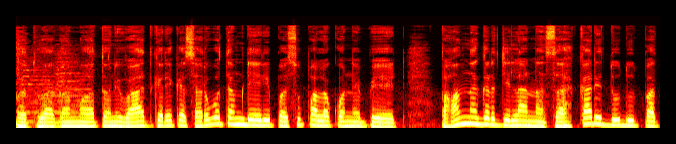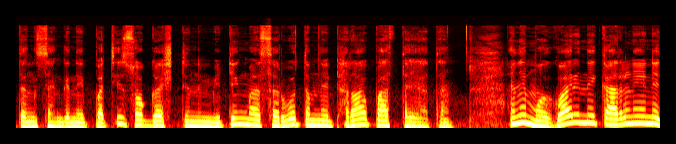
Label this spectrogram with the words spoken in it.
વધુ આગળ મહત્વની વાત કરીએ કે સર્વોત્તમ ડેરી પશુપાલકોને ભેટ. ભાવનગર જિલ્લાના સહકારી દૂધ ઉત્પાદક સંઘની પચીસ ઓગસ્ટની મિટિંગમાં સર્વોત્તમને ઠરાવ પાસ થયા હતા અને મોંઘવારીને કારણે અને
